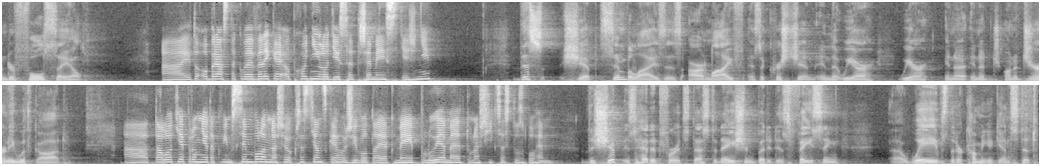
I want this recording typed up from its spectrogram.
under full sail. A je to obraz takové veliké obchodní lodi se třemi stěžni. This ship symbolizes our life as a Christian in that we are, we are in a, in a, on a journey with God. A ta loď je pro mě takovým symbolem našeho křesťanského života, jak my plujeme tu naší cestu s Bohem. The ship is headed for its destination, but it is facing uh, waves that are coming against it.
